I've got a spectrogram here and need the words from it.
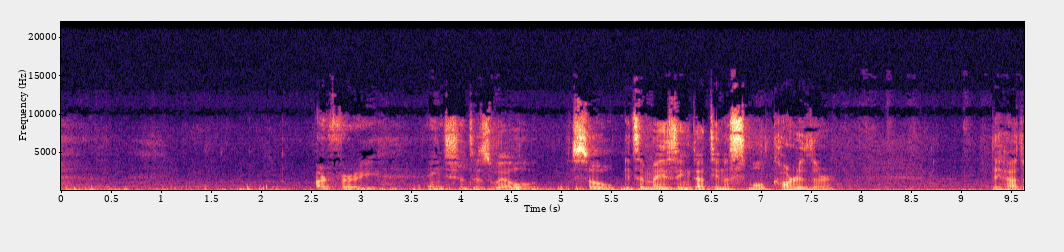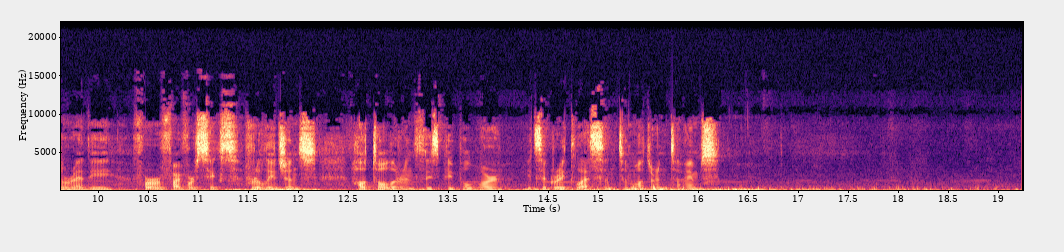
are very ancient as well. So it's amazing that in a small corridor, they had already four or five or six religions. How tolerant these people were. It's a great lesson to modern times.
